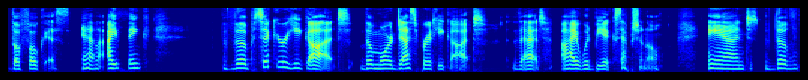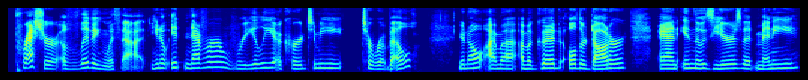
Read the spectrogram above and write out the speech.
the focus and i think the sicker he got the more desperate he got that i would be exceptional and the pressure of living with that you know it never really occurred to me to rebel you know i'm a i'm a good older daughter and in those years that many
